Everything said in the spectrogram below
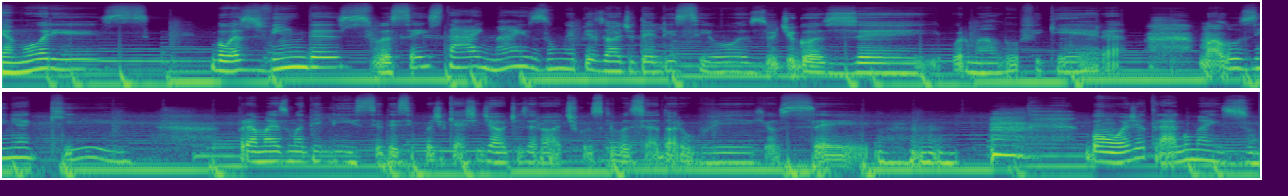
amores! Boas-vindas! Você está em mais um episódio delicioso de Gozei por Malu Figueira. Maluzinha aqui para mais uma delícia desse podcast de áudios eróticos que você adora ouvir, que eu sei. Bom, hoje eu trago mais um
